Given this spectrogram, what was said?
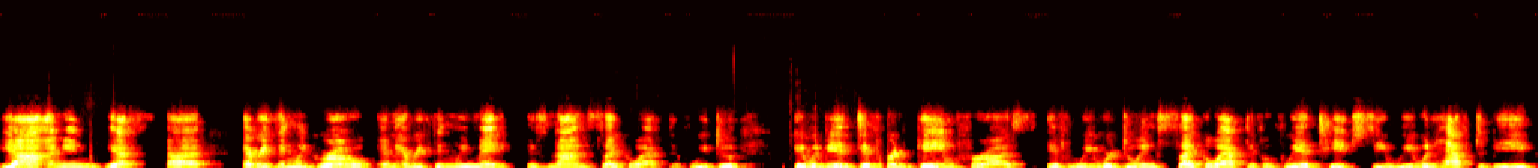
Yeah, I mean, yes. Uh, everything we grow and everything we make is non-psychoactive. We do. It would be a different game for us if we were doing psychoactive. If we had THC, we would have to be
